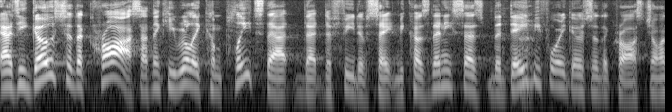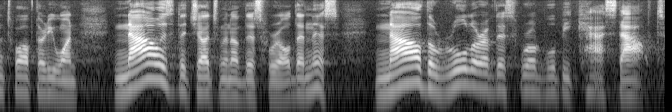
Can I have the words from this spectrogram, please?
as he goes to the cross, I think he really completes that, that defeat of Satan because then he says, the day before he goes to the cross, John 12, 31, now is the judgment of this world, and this, now the ruler of this world will be cast out.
